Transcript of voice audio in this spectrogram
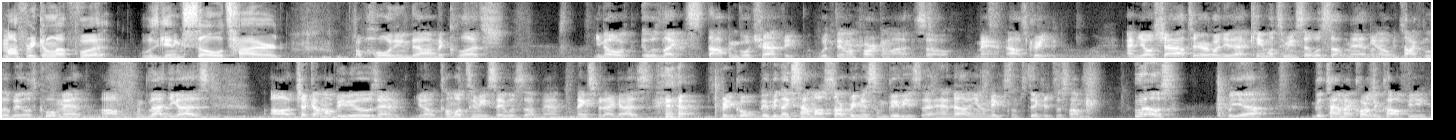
my freaking left foot was getting so tired of holding down the clutch. You know, it was like stop and go traffic within a parking lot. So, man, that was crazy. And yo, shout out to everybody that came up to me and said, what's up, man? You know, we talked a little bit. It was cool, man. Um, I'm glad you guys uh, check out my videos and, you know, come up to me and say, what's up, man? Thanks for that, guys. it's pretty cool. Maybe next time I'll start bringing some goodies to hand out, you know, maybe some stickers or something. Who knows? But yeah, good time at Cars and Coffee.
